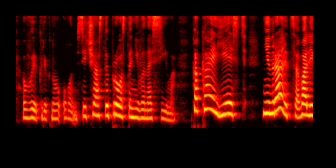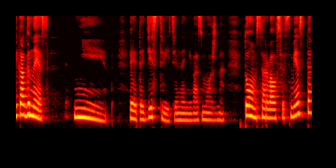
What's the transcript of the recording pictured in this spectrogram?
– выкрикнул он. «Сейчас ты просто невыносима!» «Какая есть! Не нравится? Вали к Агнес!» «Нет, это действительно невозможно!» Том сорвался с места,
